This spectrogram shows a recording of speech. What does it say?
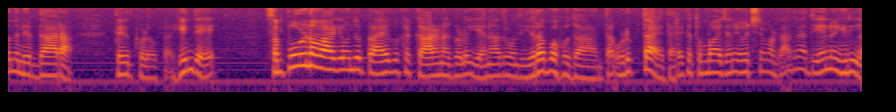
ಒಂದು ನಿರ್ಧಾರ ತೆಗೆದುಕೊಳ್ಳೋಕೆ ಹಿಂದೆ ಸಂಪೂರ್ಣವಾಗಿ ಒಂದು ಪ್ರಾಯೋಗಿಕ ಕಾರಣಗಳು ಏನಾದರೂ ಒಂದು ಇರಬಹುದಾ ಅಂತ ಹುಡುಕ್ತಾ ಇದ್ದಾರೆ. ಯಾಕೆ ತುಂಬ ಜನ ಯೋಚನೆ ಮಾಡ್ತಾರೆ, ಆದರೆ ಅದೇನೂ ಇಲ್ಲ.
